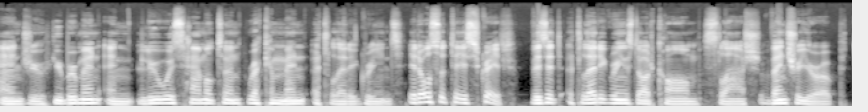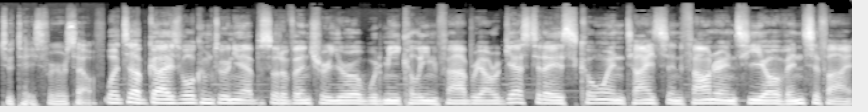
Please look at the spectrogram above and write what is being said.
Andrew Huberman, and Lewis Hamilton recommend Athletic Greens. It also tastes great. Visit athleticgreens.com slash venture Europe to taste for yourself. What's up, guys? Welcome to a new episode of Venture Europe with me, Colleen Fabry. Our guest today is Koen Thijssen, founder and CEO of Insify.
